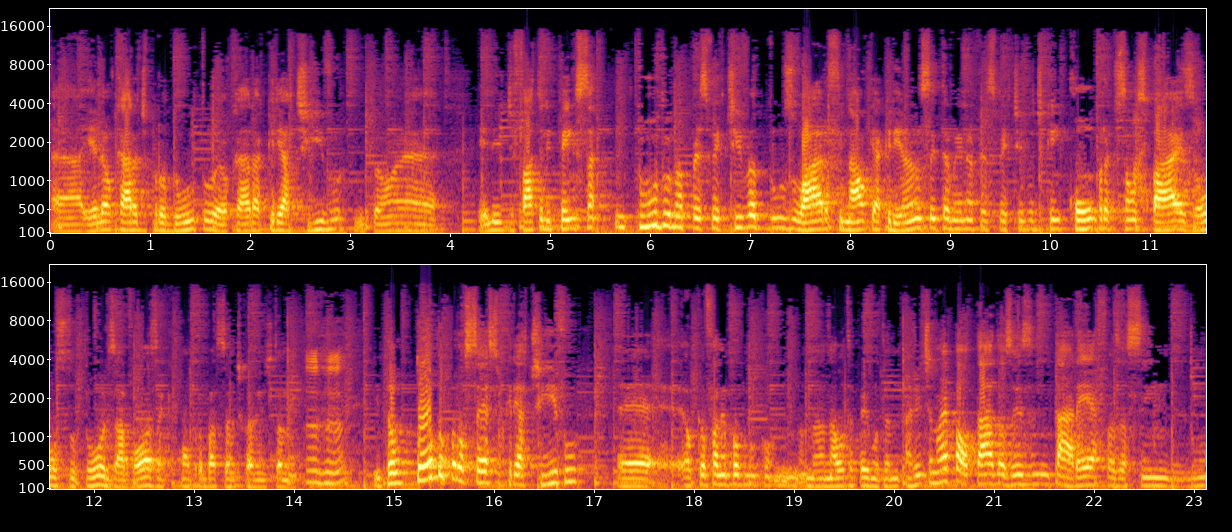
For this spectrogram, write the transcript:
É, ele é o cara de produto, é o cara criativo, então é, ele de fato ele pensa em tudo na perspectiva do usuário final, que é a criança, e também na perspectiva de quem compra, que são os pais ou os tutores, avós, né, que compram bastante com a gente também. Uhum. Então todo o processo criativo é, é o que eu falei um pouco no- na, na outra pergunta. A gente não é pautado às vezes em tarefas assim, num,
